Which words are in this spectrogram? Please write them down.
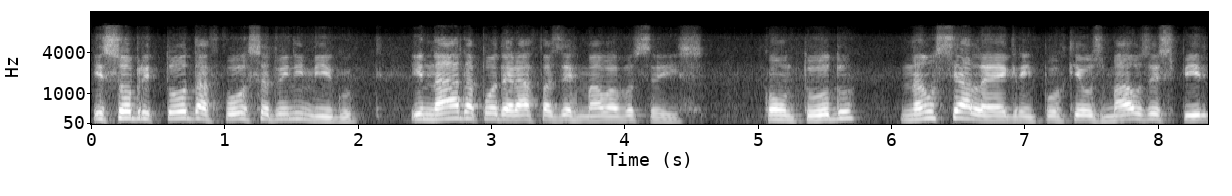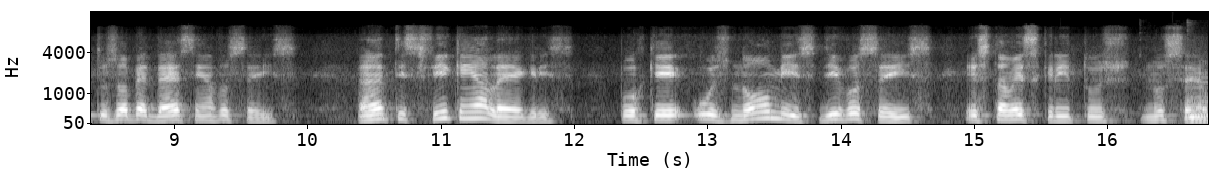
e sobre toda a força do inimigo, e nada poderá fazer mal a vocês. Contudo, não se alegrem, porque os maus espíritos obedecem a vocês. Antes fiquem alegres, porque os nomes de vocês estão escritos no céu.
